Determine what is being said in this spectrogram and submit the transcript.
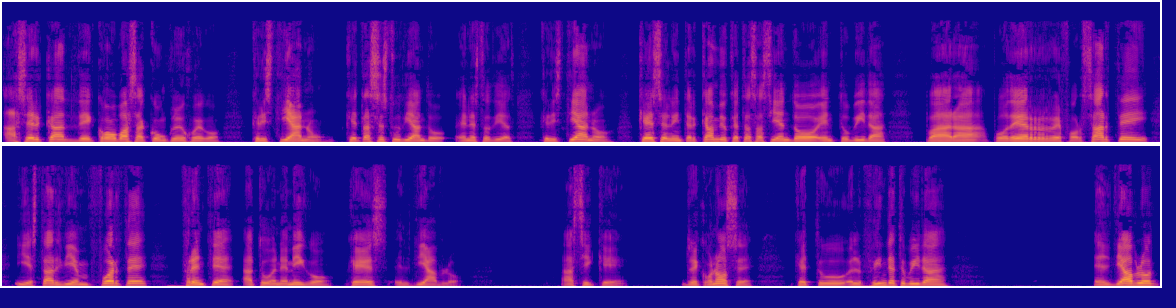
acerca de cómo vas a concluir el juego. Cristiano, ¿qué estás estudiando en estos días? Cristiano, ¿qué es el intercambio que estás haciendo en tu vida para poder reforzarte y estar bien fuerte frente a tu enemigo, que es el diablo? Así que reconoce que tu, el fin de tu vida, el diablo,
